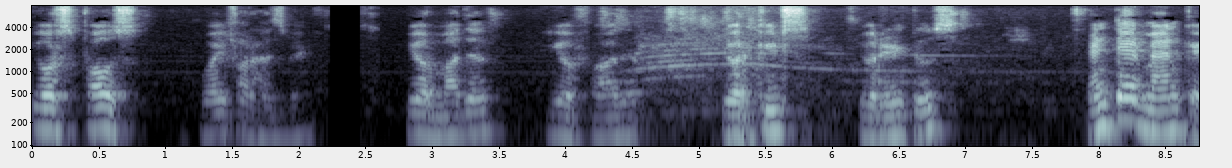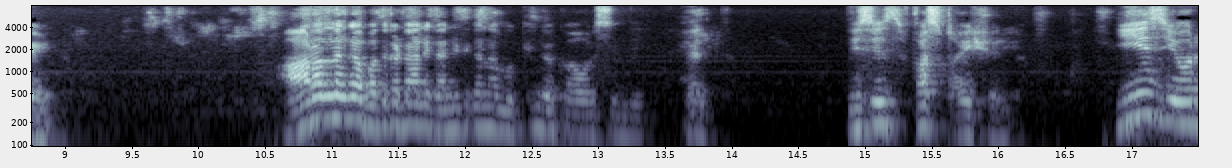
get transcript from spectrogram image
your spouse, wife or husband, your mother, your father, your kids, your relatives, entire mankind ఆనందంగా బతకడానికి అన్నిటికన్నా ముఖ్యంగా కావాల్సింది health this is first Aishwarya is your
